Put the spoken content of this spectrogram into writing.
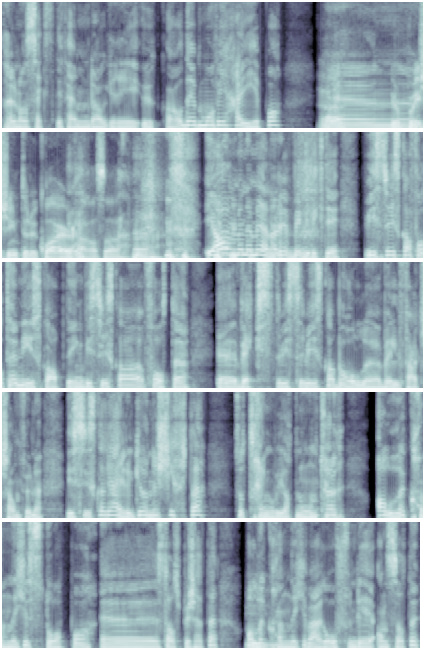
365 dager i uka, og det må vi heie på. Ja, you're eh, preaching to the choir her, altså. ja, men jeg mener det er veldig viktig. Hvis vi skal få til nyskapning, hvis vi skal få til eh, vekst, hvis vi skal beholde velferdssamfunnet, hvis vi skal greie det grønne skiftet, så trenger vi at noen tør. Alle kan ikke stå på eh, statsbudsjettet, alle mm. kan ikke være offentlig ansatte.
